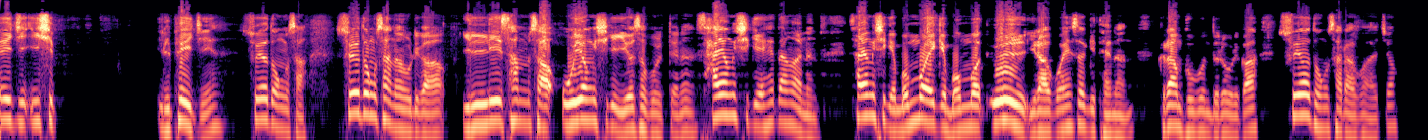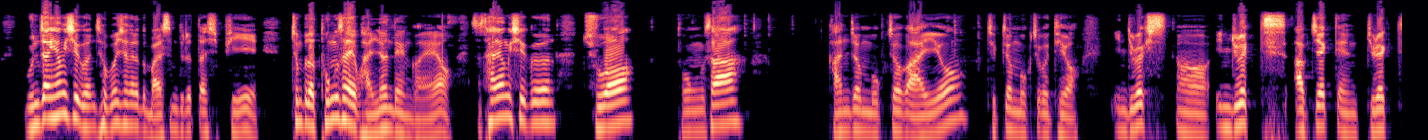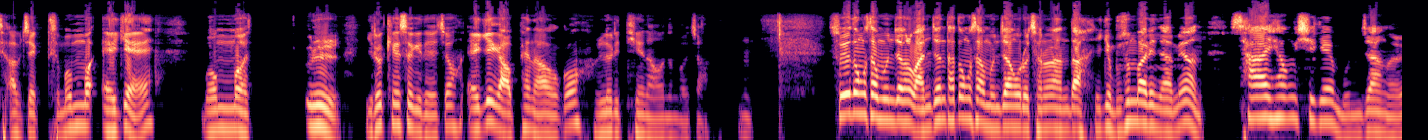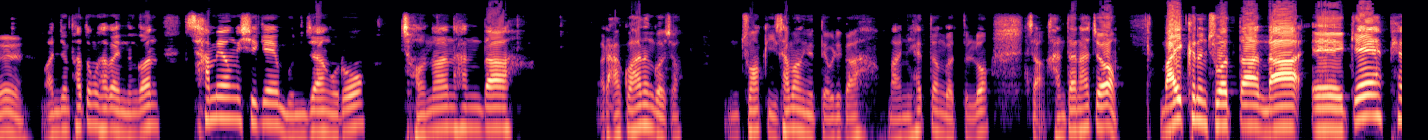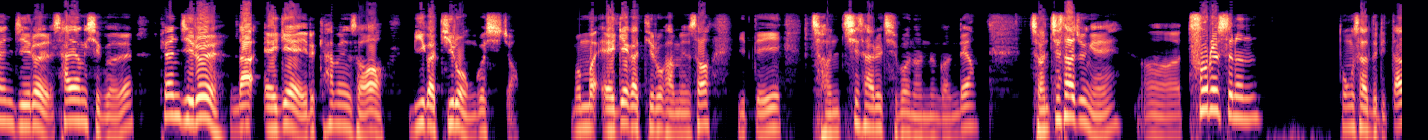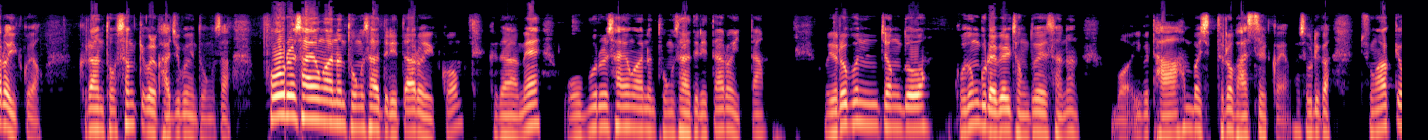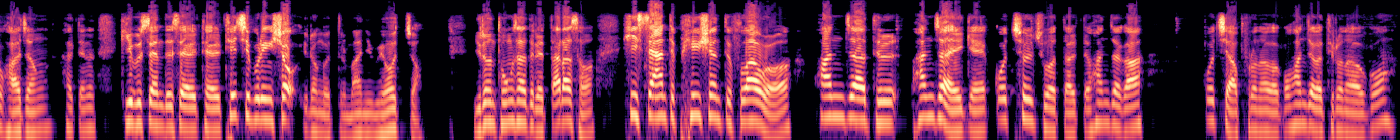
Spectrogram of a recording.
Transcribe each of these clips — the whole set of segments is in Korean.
페이지 21페이지 수요동사. 수요동사는 우리가 1, 2, 3, 4, 5형식에 이어서 볼 때는 4형식에 해당하는 4형식의 뭐뭐에게 뭐뭐을이라고 해석이 되는 그러한 부분들을 우리가 수요동사라고 하죠. 문장 형식은 저번 시간에도 말씀드렸다시피 전부 다 동사에 관련된 거예요. 그래서 4형식은 주어, 동사, 간접 목적어 IO, 직접 목적어 DO, indirect, 어, indirect object and direct object, 뭐뭐에게, 뭐뭐 을 이렇게 해석이 되죠. 에게가 앞에 나오고 을이 뒤에 나오는 거죠. 음. 수요동사 문장을 완전 타동사 문장으로 전환한다. 이게 무슨 말이냐면 사형식의 문장을 완전 타동사가 있는 건 삼형식의 문장으로 전환한다 라고 하는 거죠. 음, 중학교 2, 3학년 때 우리가 많이 했던 것들로 자 간단하죠. 마이크는 주었다 나에게 편지를 사형식을 편지를 나에게 이렇게 하면서 미가 뒤로 온 것이죠. 뭐뭐에게가 뒤로 가면서 이때의 전치사를 집어넣는 건데요. 전치사 중에 어, to를 쓰는 동사들이 따로 있고요. 그러한 도, 성격을 가지고 있는 동사 for를 사용하는 동사들이 따로 있고 그 다음에 of를 사용하는 동사들이 따로 있다. 뭐 여러분 정도 고등부 레벨 정도에서는 뭐 이거 다 한 번씩 들어봤을 거예요. 그래서 우리가 중학교 과정 할 때는 give, send, sell, tell, teach, bring, show 이런 것들 많이 외웠죠. 이런 동사들에 따라서 he sent patient flower 환자들 환자에게 꽃을 주었다 할 때 환자가 꽃이 앞으로 나가고 환자가 뒤로 나오고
